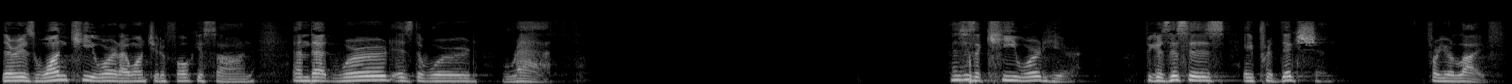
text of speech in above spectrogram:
there is one key word I want you to focus on, and that word is the word wrath. This is a key word here because this is a prediction for your life.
